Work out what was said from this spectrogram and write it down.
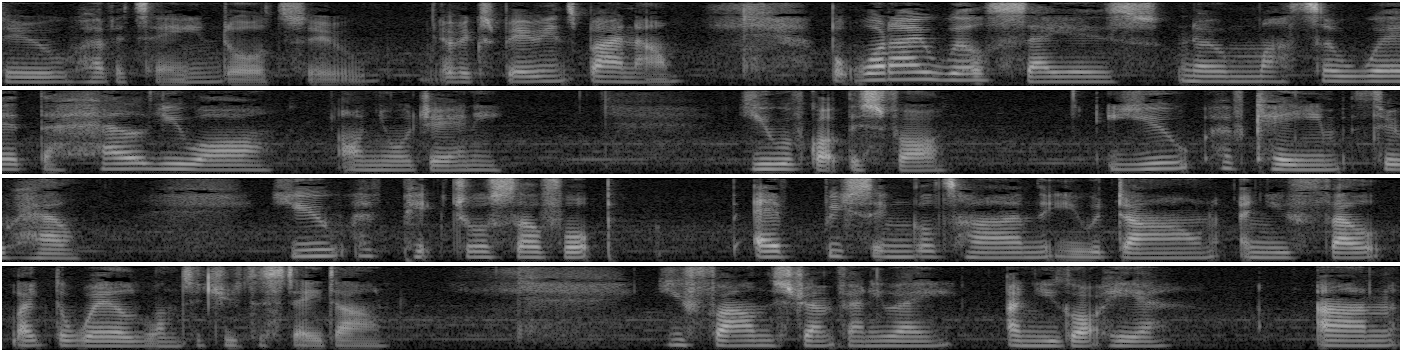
to have attained or to have experienced by now. But what I will say is no matter where the hell you are on your journey, you have got this far. You have came through hell. You have picked yourself up every single time that you were down and you felt like the world wanted you to stay down. You found the strength anyway and you got here. And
